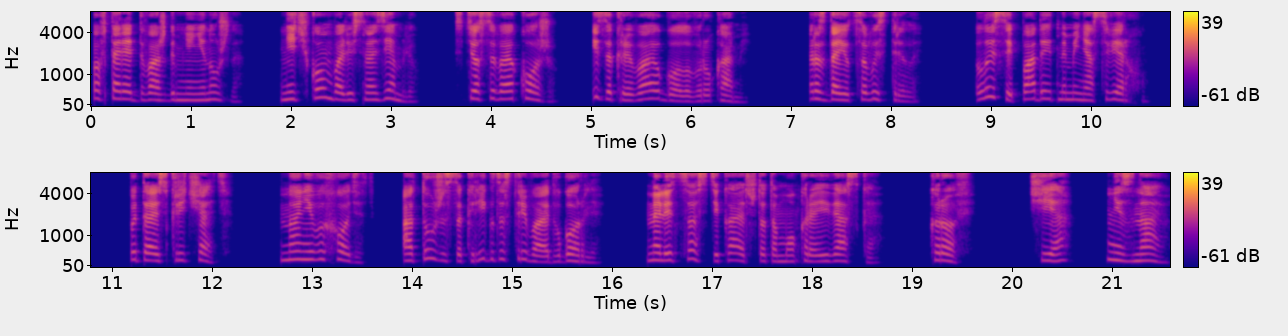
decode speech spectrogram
Повторять дважды мне не нужно. Ничком валюсь на землю, стесывая кожу, и закрываю голову руками. Раздаются выстрелы. Лысый падает на меня сверху. Пытаюсь кричать, но не выходит. От ужаса крик застревает в горле. На лицо стекает что-то мокрое и вязкое. Кровь. Чья? Не знаю.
